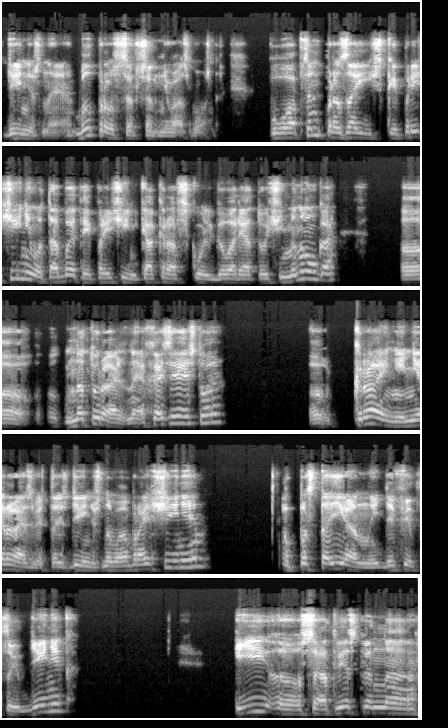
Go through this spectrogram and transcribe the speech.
денежное, было просто совершенно невозможно. По абсолютно прозаической причине, вот об этой причине как раз в школе говорят очень много, э, натуральное хозяйство, э, крайне неразвитость денежного обращения, постоянный дефицит денег и, э, соответственно,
